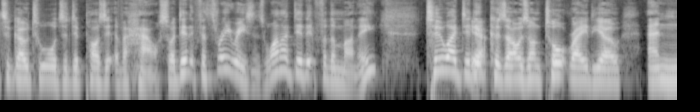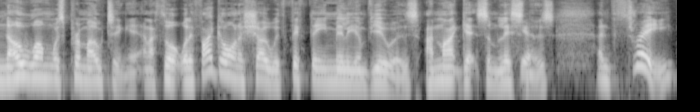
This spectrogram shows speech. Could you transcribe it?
to go towards a deposit of a house. So I did it for three reasons. One, I did it for the money. Two, I did it because I was on talk radio and no one was promoting it. And I thought, well, if I go on a show with 15 million viewers, I might get some listeners. And three,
